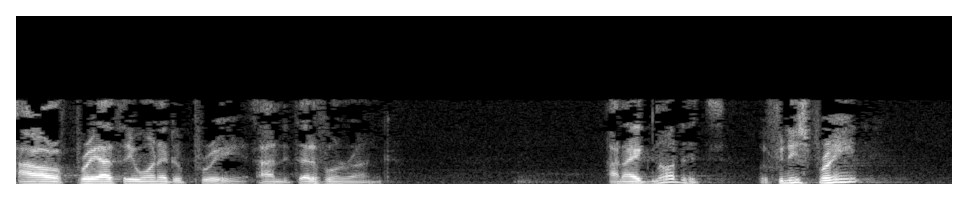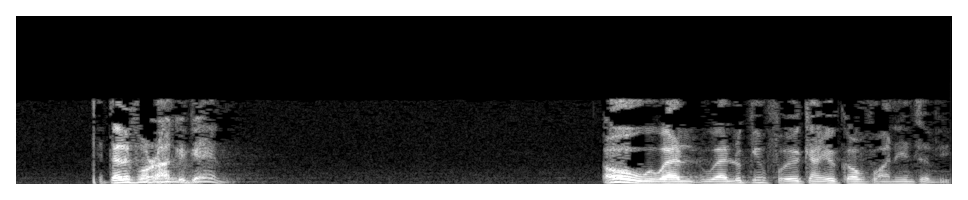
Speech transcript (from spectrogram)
Hour of prayer, three wanted to pray, and the telephone rang. And I ignored it. We finished praying. The telephone rang again. Oh, we were, we were looking for you. Can you come for an interview?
